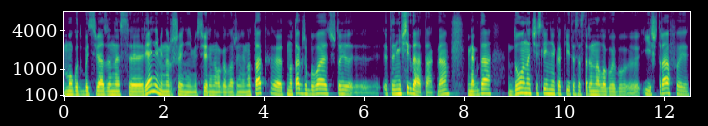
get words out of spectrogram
могут быть связаны с реальными нарушениями в сфере налогообложения, но, так, но также бывает, что это не всегда так. Да. Иногда до начисления какие-то со стороны налоговой и штрафы,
